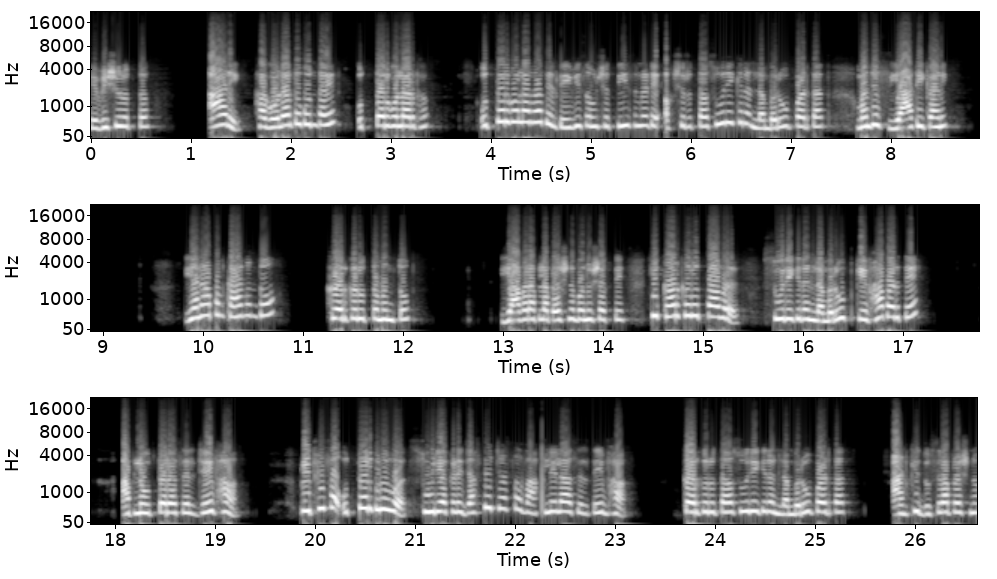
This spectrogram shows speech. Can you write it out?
हे विषुवृत्त आणि हा गोलार्ध कोणता आहे? उत्तर गोलार्ध. उत्तर गोलार्धातील तेवीस अंश तीस मिनिटे अक्षरता सूर्यकिरण लंबरूप पडतात. म्हणजेच या ठिकाणी. याला आपण काय म्हणतो? कर्कवृत्त म्हणतो. यावर आपला प्रश्न बनू शकते. की कर्कवृत्तावर सूर्यकिरण लंबरूप केव्हा पडते? आपलं उत्तर असेल जेव्हा पृथ्वीचा उत्तर ध्रुव सूर्याकडे जास्तीत जास्त वाकलेला असेल तेव्हा कर्कवृत्तावर सूर्यकिरण लंबरूप पडतात. आणखी दुसरा प्रश्न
